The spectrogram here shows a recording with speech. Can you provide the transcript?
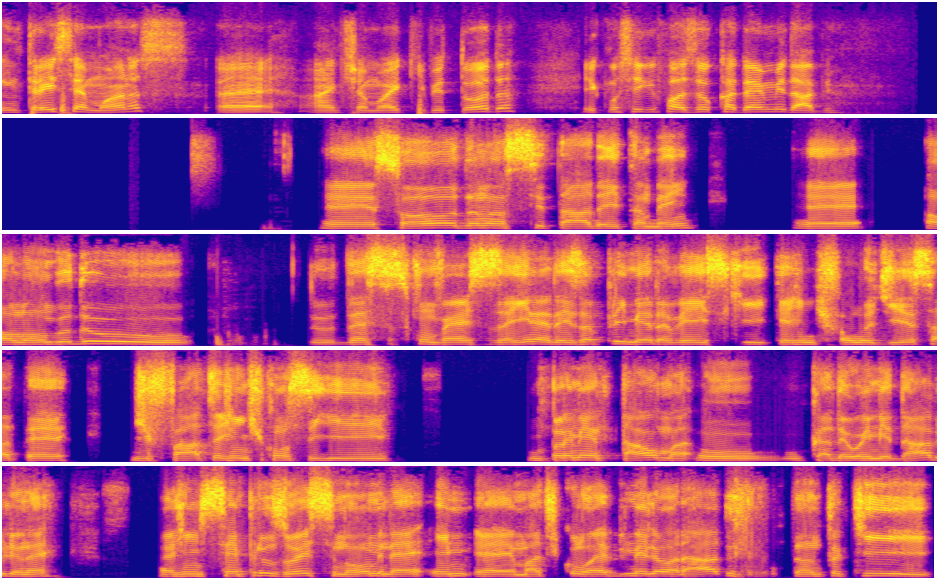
em três semanas, é, a gente chamou a equipe toda e conseguiu fazer o KDMW. É, só dando uma citada aí também, é, ao longo do, do, dessas conversas aí, né, desde a primeira vez que, que a gente falou disso até de fato a gente conseguir implementar uma, o, o KDMW, né, a gente sempre usou esse nome, né, é, Matrícula Web Melhorado, tanto que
